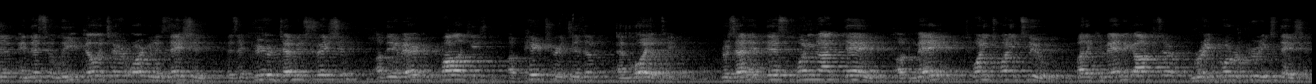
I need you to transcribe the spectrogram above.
membership in this elite military organization is a clear demonstration of the American qualities of patriotism and loyalty, presented this 29th day of May 2022 by the commanding officer, Marine Corps Recruiting Station.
